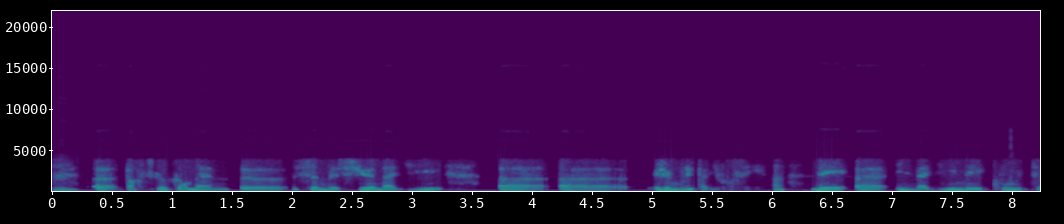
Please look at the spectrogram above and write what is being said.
hmm. parce que quand même, ce monsieur m'a dit. je ne voulais pas divorcer, hein. mais il m'a dit, mais écoute,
